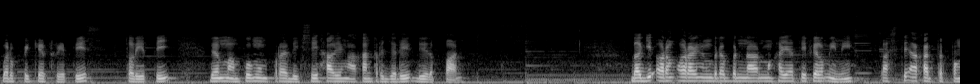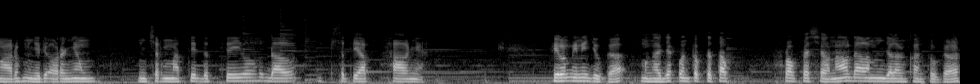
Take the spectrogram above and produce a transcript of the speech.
berpikir kritis, teliti, dan mampu memprediksi hal yang akan terjadi di depan. Bagi orang-orang yang benar-benar menghayati film ini, pasti akan terpengaruh menjadi orang yang mencermati detail dalam setiap halnya. Film ini juga mengajak untuk tetap profesional dalam menjalankan tugas.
